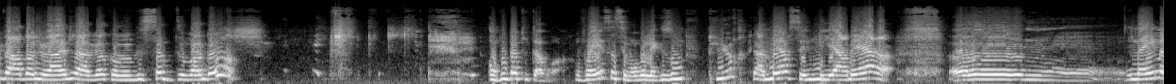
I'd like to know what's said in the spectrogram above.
Pardon, je vais arrêter là, bien qu'on me saute de ma gorge. On peut pas tout avoir. Vous voyez, ça c'est vraiment l'exemple pur. Ta mère c'est une milliardaire. Euh, Naïma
